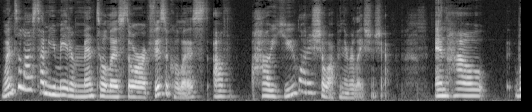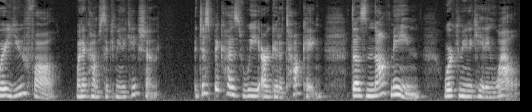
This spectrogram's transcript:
when's the last time you made a mental list or a physical list of how you want to show up in the relationship and how where you fall when it comes to communication. Just because we are good at talking does not mean we're communicating well.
